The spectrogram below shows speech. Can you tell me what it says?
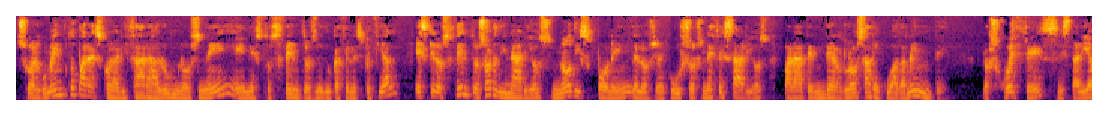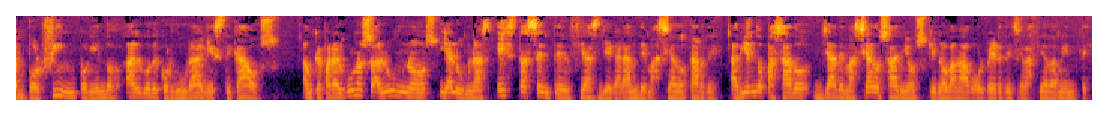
Su argumento para escolarizar a alumnos NE en estos centros de educación especial es que los centros ordinarios no disponen de los recursos necesarios para atenderlos adecuadamente, los jueces estarían por fin poniendo algo de cordura en este caos, aunque para algunos alumnos y alumnas estas sentencias llegarán demasiado tarde, habiendo pasado ya demasiados años que no van a volver desgraciadamente.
